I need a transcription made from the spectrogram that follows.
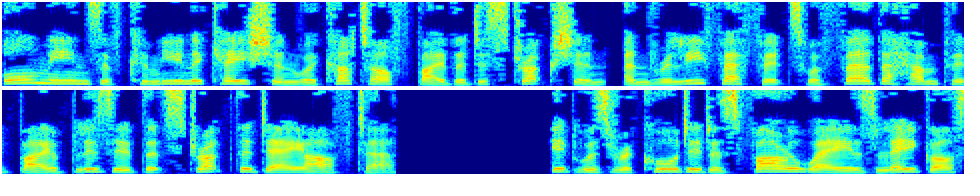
All means of communication were cut off by the destruction, and relief efforts were further hampered by a blizzard that struck the day after. It was recorded as far away as Lagos,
